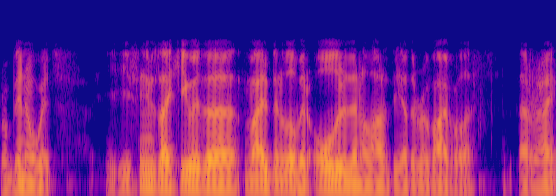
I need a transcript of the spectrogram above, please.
Rubinowitz. He seems like he was a might have been a little bit older than a lot of the other revivalists. Is that right?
